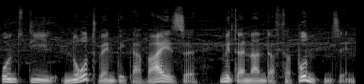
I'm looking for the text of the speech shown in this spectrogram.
und die notwendigerweise miteinander verbunden sind.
